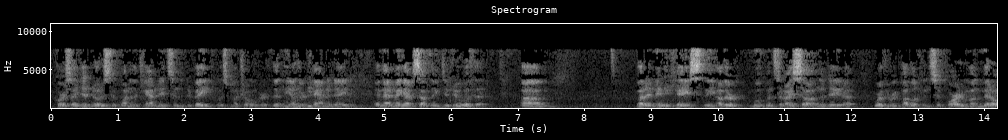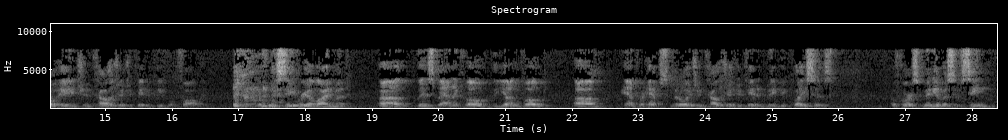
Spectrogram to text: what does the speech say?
of course, I did notice that one of the candidates in the debate was much older than the other candidate, and that may have something to do with it. Um, but in any case, the other movements that I saw in the data were the Republican support among middle age and college educated people falling. If we see realignment, uh, the Hispanic vote, the young vote, um, and perhaps middle aged and college educated may be places. Of course, many of us have seen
